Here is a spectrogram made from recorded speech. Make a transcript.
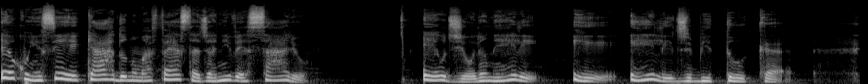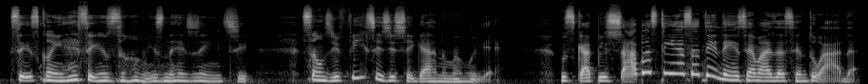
Eu conheci Ricardo numa festa de aniversário. Eu de olho nele e ele de bituca. Vocês conhecem os homens, né, gente? São difíceis de chegar numa mulher. Os capixabas têm essa tendência mais acentuada.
